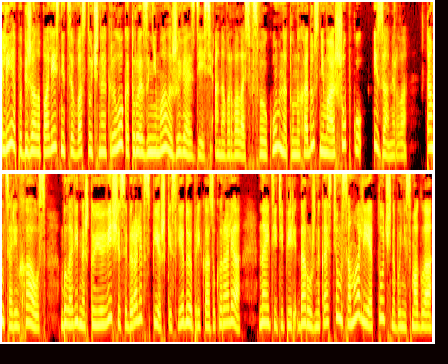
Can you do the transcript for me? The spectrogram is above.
Лия побежала по лестнице в восточное крыло, которое занимала, живя здесь. Она ворвалась в свою комнату, на ходу снимая шубку, и замерла. Там царил хаос. Было видно, что ее вещи собирали в спешке, следуя приказу короля. Найти теперь дорожный костюм сама Лия точно бы не смогла.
